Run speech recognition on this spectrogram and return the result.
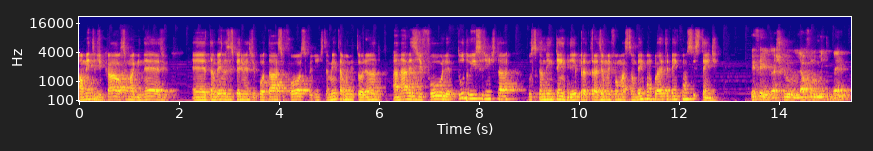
aumento de cálcio, magnésio, é, também nos experimentos de potássio, fósforo, a gente também está monitorando, análise de folha, tudo isso a gente está buscando entender para trazer uma informação bem completa e bem consistente. Perfeito, acho que o Léo falou muito bem.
